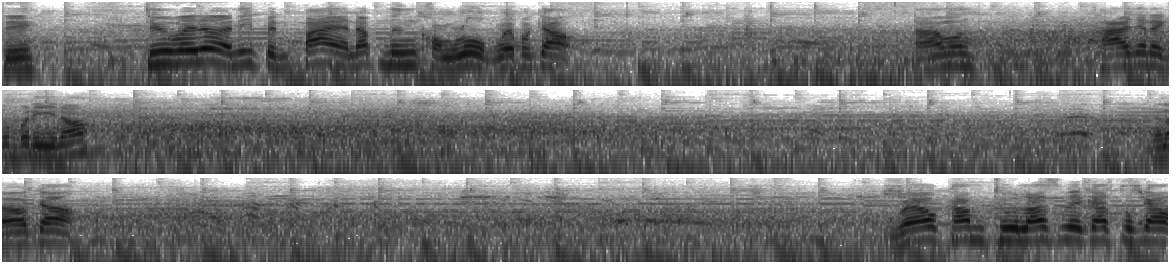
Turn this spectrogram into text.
สิจื้อไว้เด้อนนี้เป็นป้ายอันดับหนึ่งของโลกเลยพวกเจ้าอ้ามึงท้ายจังไหนก็บดีเนาะ Hello เก้า Welcome to Las Vegas พวกเก้า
